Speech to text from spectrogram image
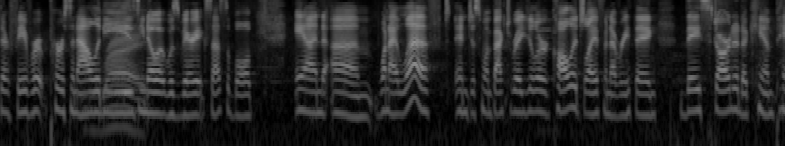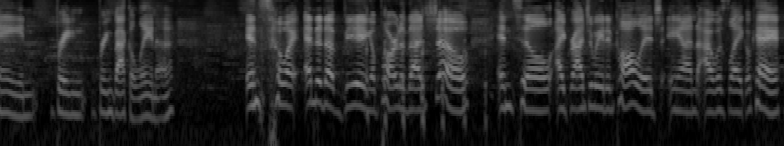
their favorite personalities. Right. You know, it was very accessible. And um, when I left and just went back to regular college life and everything, they started a campaign bring bring back Elaina. And so I ended up being a part of that show until I graduated college. And I was like, okay,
